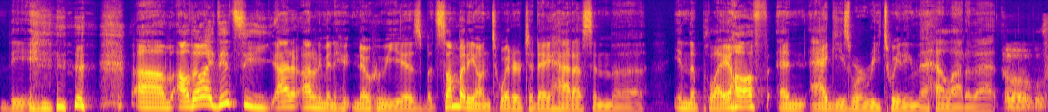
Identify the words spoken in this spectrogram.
The um, although I did see, I don't, I don't even know who he is, but somebody on Twitter today had us in the in the playoff, and Aggies were retweeting the hell out of that. Oh,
